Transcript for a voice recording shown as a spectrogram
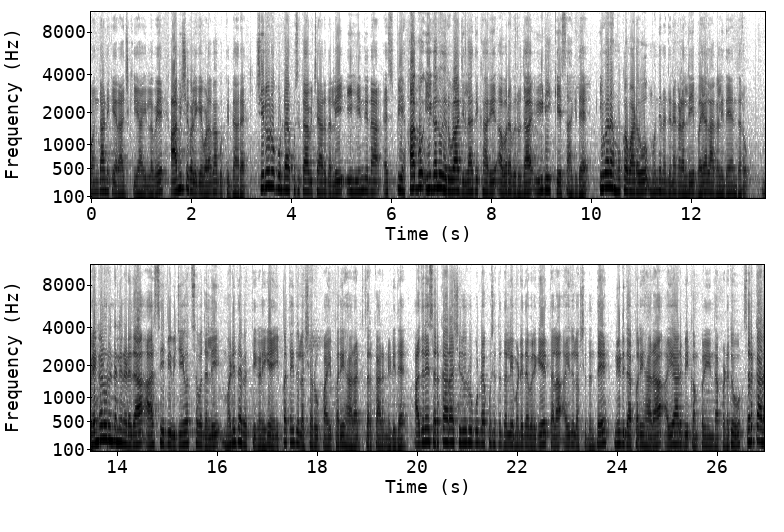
ಹೊಂದಾಣಿಕೆ ರಾಜಕೀಯ ಇಲ್ಲವೇ ಆಮಿಷಗಳಿಗೆ ಒಳಗಾಗುತ್ತಿದ್ದಾರೆ. ಶಿರೂರು ಗುಡ್ಡ ಕುಸಿತ ವಿಚಾರದಲ್ಲಿ ಈ ಹಿಂದಿನ ಎಸ್ಪಿ ಹಾಗೂ ಈಗಲೂ ಇರುವ ಜಿಲ್ಲಾಧಿಕಾರಿ ಅವರ ವಿರುದ್ಧ ಇಡಿ ಕೇಸ್ ಆಗಿದೆ. ಇವರ ಮುಖವಾಡವು ಮುಂದಿನ ದಿನಗಳಲ್ಲಿ ಬಯಲಾಗಲಿದೆ ಎಂದರು. ಬೆಂಗಳೂರಿನಲ್ಲಿ ನಡೆದ ಆರ್ಸಿಬಿ ವಿಜಯೋತ್ಸವದಲ್ಲಿ ಮಡಿದ ವ್ಯಕ್ತಿಗಳಿಗೆ ಇಪ್ಪತ್ತೈದು ಲಕ್ಷ ರೂಪಾಯಿ ಪರಿಹಾರ ಸರ್ಕಾರ ನೀಡಿದೆ. ಆದರೆ ಸರ್ಕಾರ ಶಿರೂರುಗುಡ್ಡ ಕುಸಿತದಲ್ಲಿ ಮಡಿದವರಿಗೆ ತಲಾ ಐದು ಲಕ್ಷದಂತೆ ನೀಡಿದ ಪರಿಹಾರ ಐಆರ್ಬಿ ಕಂಪನಿಯಿಂದ ಪಡೆದು ಸರ್ಕಾರ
